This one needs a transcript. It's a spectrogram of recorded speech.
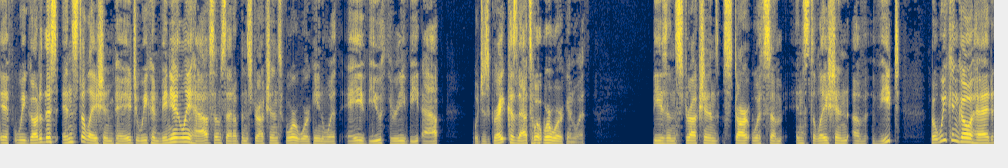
If we go to this installation page, we conveniently have some setup instructions for working with a Vue 3 Vite app, which is great because that's what we're working with. These instructions start with some installation of Vite, but we can go ahead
